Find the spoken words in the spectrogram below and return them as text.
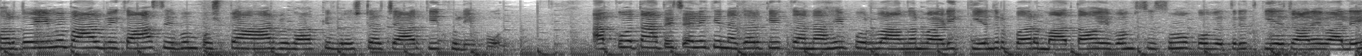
हरदोई में बाल विकास एवं पुष्टाहार विभाग के भ्रष्टाचार की खुली पोल। आपको बताते चले कि नगर के कनाही पूर्व आंगनवाड़ी केंद्र पर माताओं एवं शिशुओं को वितरित किए जाने वाले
